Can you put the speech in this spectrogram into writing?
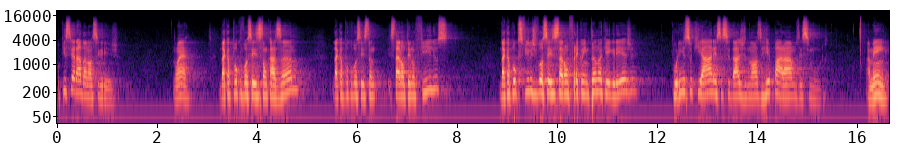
o que será da nossa igreja? Não é? Daqui a pouco vocês estão casando, daqui a pouco vocês estarão tendo filhos, daqui a pouco os filhos de vocês estarão frequentando aqui a igreja, por isso que há necessidade de nós repararmos esse muro. Amém?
